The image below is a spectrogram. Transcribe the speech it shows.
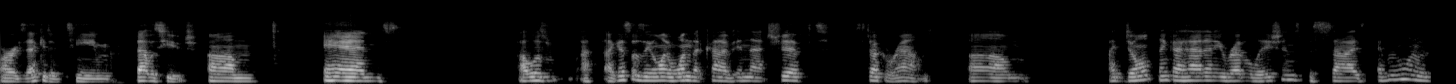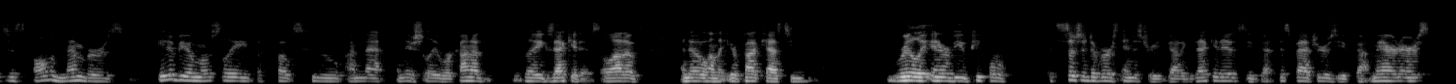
our executive team. That was huge. Um, and I was, I, I guess, I was the only one that kind of in that shift stuck around. Um, I don't think I had any revelations besides everyone was just all the members. AWO, mostly the folks who I met initially were kind of the executives. A lot of, I know on the, your podcast, you really interview people it's such a diverse industry. You've got executives, you've got dispatchers, you've got mariners,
